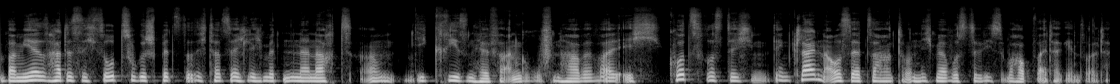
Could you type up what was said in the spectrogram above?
bei mir hat es sich so zugespitzt, dass ich tatsächlich mitten in der Nacht ähm, die Krisenhilfe angerufen habe, weil ich kurzfristig den kleinen Aussetzer hatte und nicht mehr wusste, wie es überhaupt weitergehen sollte.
